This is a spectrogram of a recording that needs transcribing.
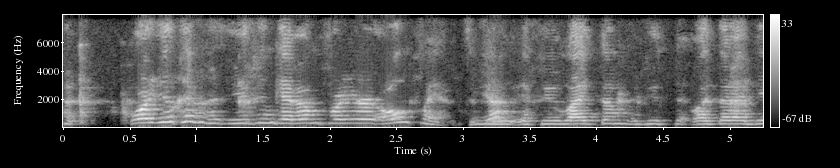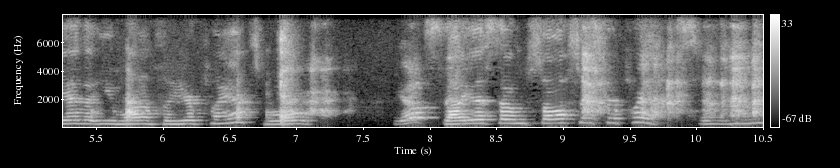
or you can you can get them for your own plants if Yeah. you if you like them if you th- like that idea that you want them for your plants we'll Yep. sell you some saucers for plants Mhm.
